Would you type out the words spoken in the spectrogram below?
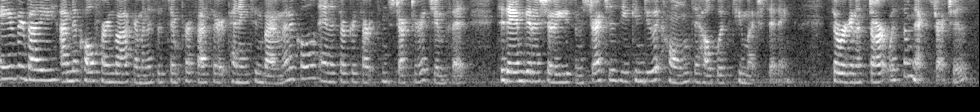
Hey everybody, I'm Nicole Fearnbach. I'm an assistant professor at Pennington Biomedical and a circus arts instructor at GymFit. Today I'm going to show you some stretches you can do at home to help with too much sitting. So we're going to start with some neck stretches.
